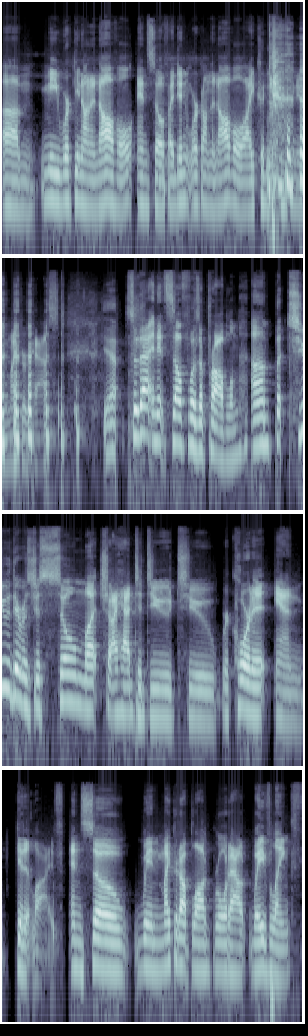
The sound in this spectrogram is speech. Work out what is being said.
um, me working on a novel, and so if I didn't work on the novel, I couldn't continue the microcast. Yeah. So that in itself was a problem. Um, but two, there was just so much I had to do to record it and get it live. And so when Micro.blog rolled out Wavelength,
